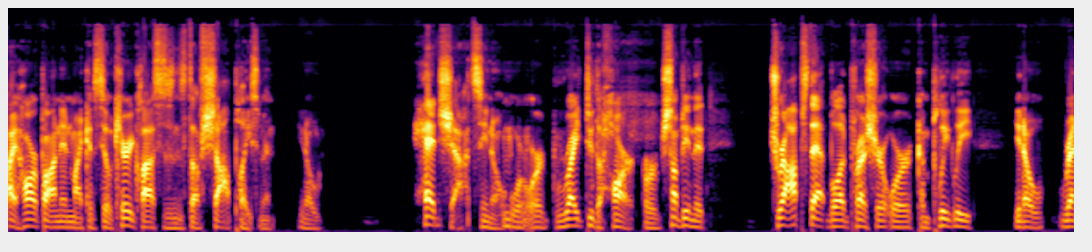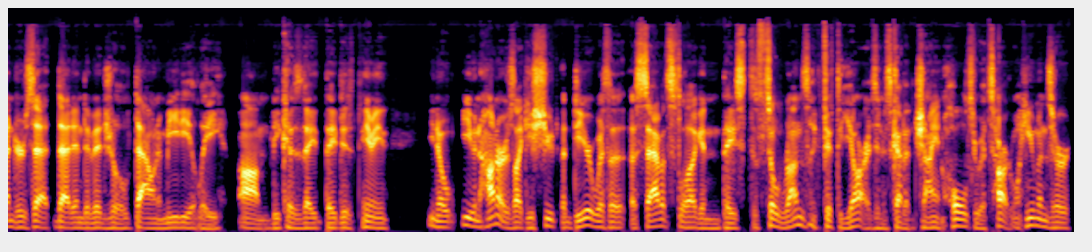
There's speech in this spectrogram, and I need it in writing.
I harp on in my concealed carry classes and stuff shot placement. You know, headshots. You know, or, or right through the heart or something that drops that blood pressure or completely you know, renders that that individual down immediately. Um, because they they just, I mean, you know, even hunters like you shoot a deer with a, a sabot slug and they st- still runs like 50 yards and it's got a giant hole through its heart. Well, humans are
